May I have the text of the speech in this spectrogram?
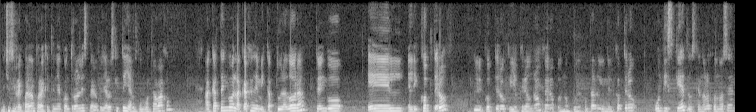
De hecho si recuerdan por aquí tenía controles, pero pues ya los quité, ya los tengo acá abajo. Acá tengo la caja de mi capturadora. Tengo el helicóptero. El helicóptero que yo quería un drone, pero pues no pude comprarlo. Y un helicóptero, un disquete, los que no lo conocen.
